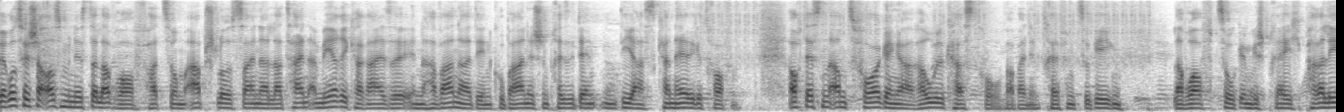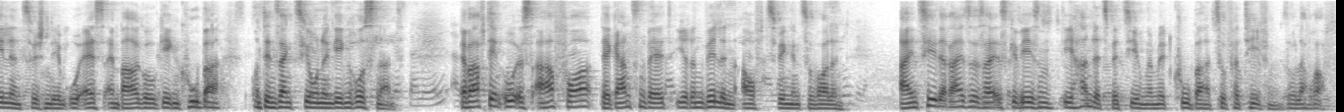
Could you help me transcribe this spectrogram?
Der russische Außenminister Lavrov hat zum Abschluss seiner Lateinamerika-Reise in Havanna den kubanischen Präsidenten Díaz-Canel getroffen. Auch dessen Amtsvorgänger Raúl Castro war bei dem Treffen zugegen. Lavrov zog im Gespräch Parallelen zwischen dem US-Embargo gegen Kuba und den Sanktionen gegen Russland. Er warf den USA vor, der ganzen Welt ihren Willen aufzwingen zu wollen. Ein Ziel der Reise sei es gewesen, die Handelsbeziehungen mit Kuba zu vertiefen, so Lavrov.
